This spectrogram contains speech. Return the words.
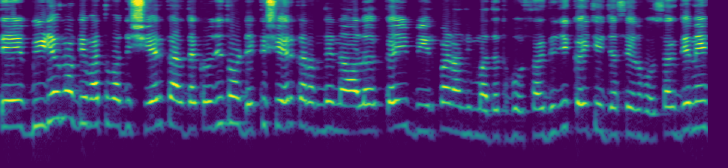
ਤੇ ਵੀਡੀਓ ਨੂੰ ਅੱਗੇ ਵੱਧ ਤੋਂ ਵੱਧ ਸ਼ੇਅਰ ਕਰਦਿਆ ਕਰੋ ਜੀ, ਤੁਹਾਡੇ ਇੱਕ ਸ਼ੇਅਰ ਕਰਨ ਦੇ ਨਾਲ ਕਈ ਵੀਰ ਭੈਣਾਂ ਦੀ ਮਦਦ ਹੋ ਸਕਦੀ ਜੀ, ਕਈ ਚੀਜ਼ਾਂ ਸੇਲ ਹੋ ਸਕਦੀਆਂ ਨੇ।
